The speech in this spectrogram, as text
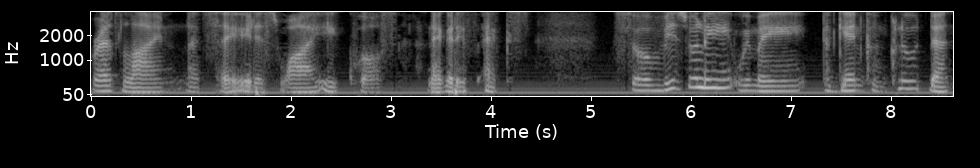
red line, let's say it is y equals negative x. So visually, we may again conclude that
